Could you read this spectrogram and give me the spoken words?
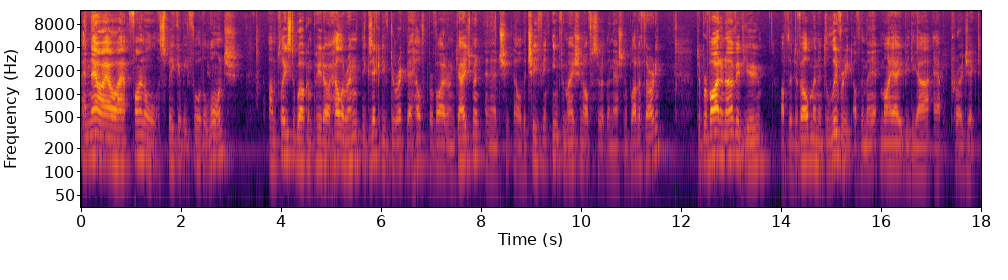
And now our final speaker before the launch. I'm pleased to welcome Peter O'Halloran, the Executive Director, Health Provider Engagement and our, the Chief Information Officer at the National Blood Authority to provide an overview of the development and delivery of the MyABDR app project.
